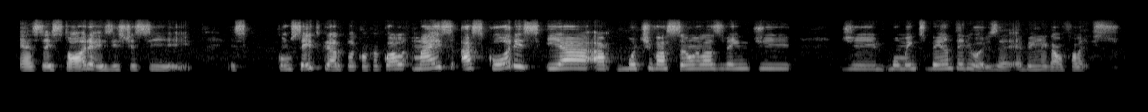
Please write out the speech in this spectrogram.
essa história, existe esse, esse conceito criado pela Coca-Cola, mas as cores e a, a, motivação, elas vêm de, de momentos bem anteriores. É, é bem legal falar isso.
